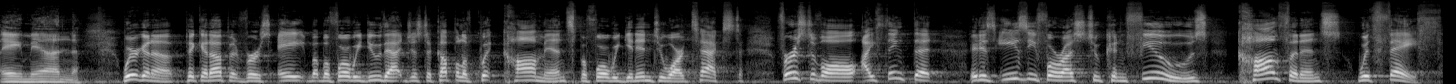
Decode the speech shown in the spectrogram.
Amen. We're going to pick it up at verse 8, but before we do that, just a couple of quick comments before we get into our text. First of all, I think that it is easy for us to confuse confidence with faith.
